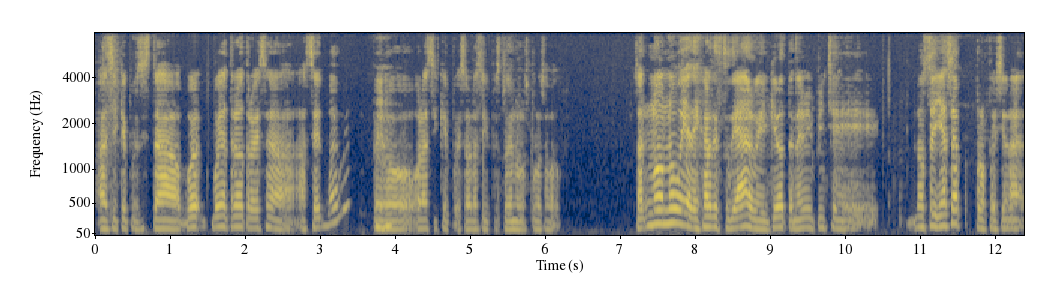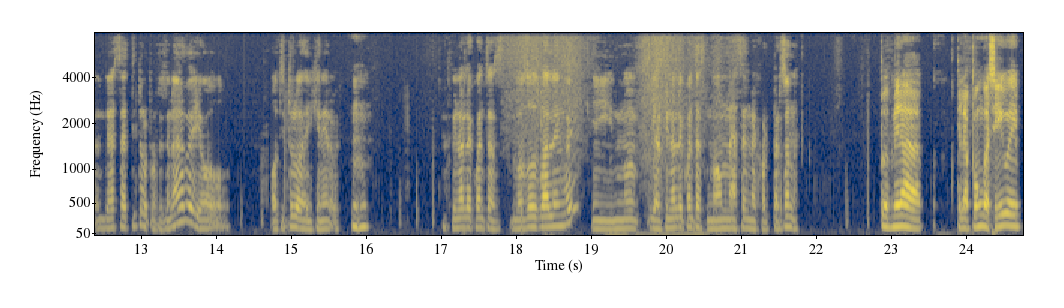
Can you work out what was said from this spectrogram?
Así que pues está, voy, voy a traer otra vez a, a Setba, güey. Pero ahora sí que pues, ahora sí, pues estudiando los puros sábados. O sea, no, no voy a dejar de estudiar, güey. Quiero tener mi pinche, no sé, ya sea profesional, ya sea título profesional, güey, o, o título de ingeniero, güey. Al final de cuentas, los dos valen, güey, y no, y al final de cuentas no me hacen mejor persona. Pues mira, te la pongo así, güey.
